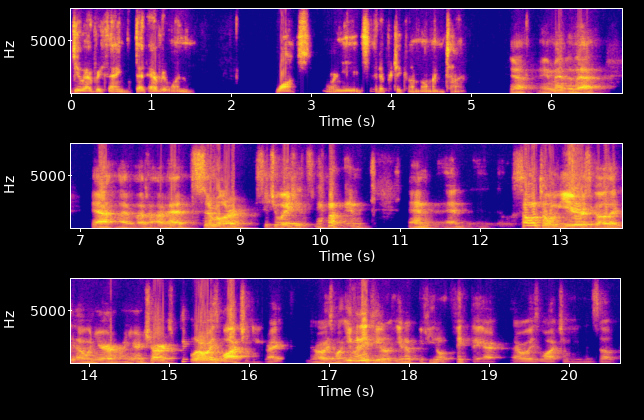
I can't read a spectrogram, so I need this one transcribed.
do everything that everyone wants or needs at a particular moment in time. Yeah, amen to that. Yeah, I've, I've, I've had similar situations, you know, and and and someone told me years ago that you know when you're when you're in charge, people are always watching you, right? They're always even if you you know if you don't think they are, they're always watching you, and so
